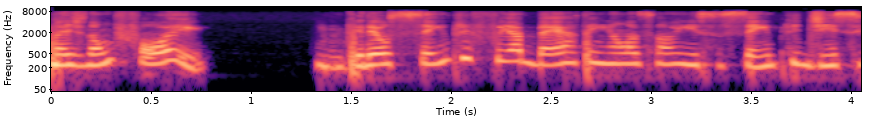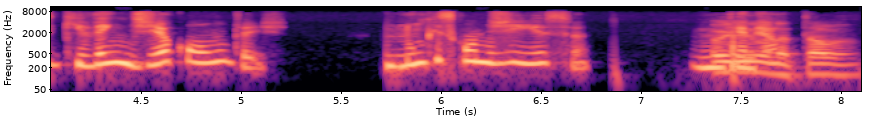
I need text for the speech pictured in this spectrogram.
Mas não foi. Entendeu? Eu sempre fui aberta em relação a isso. Sempre disse que vendia contas. Nunca escondi isso. Entendeu? Luna, tal,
